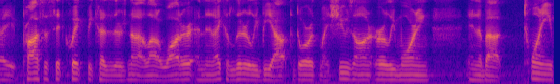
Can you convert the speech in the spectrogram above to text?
I, process it quick because there's not a lot of water. And then I could literally be out the door with my shoes on early morning in about 20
